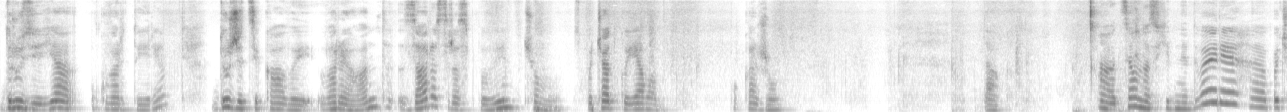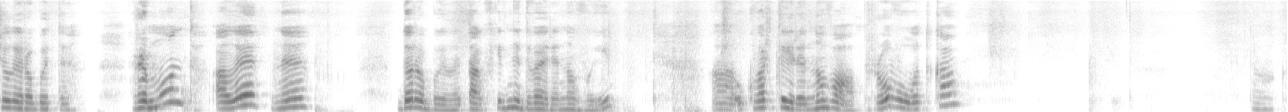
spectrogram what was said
Друзі, я у квартирі. Дуже цікавий варіант. Зараз розповім чому. Спочатку я вам покажу. Так, це у нас східні двері. Е, Почали робити ремонт, але не доробили. Так, вхідні двері нові. У квартирі нова проводка. Так.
